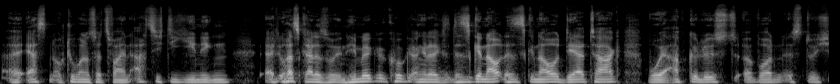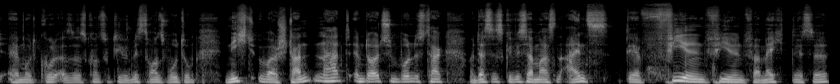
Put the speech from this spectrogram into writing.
1. Äh, Oktober 1982 diejenigen, äh, du hast gerade so in den Himmel geguckt, das ist, genau, das ist genau der Tag, wo er abgelöst äh, worden ist durch Helmut Kohl, also das konstruktive Misstrauensvotum nicht überstanden hat im Deutschen Bundestag. Und das ist gewissermaßen eins der vielen, vielen Vermächtnisse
